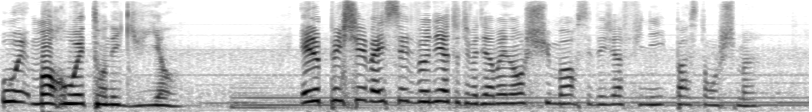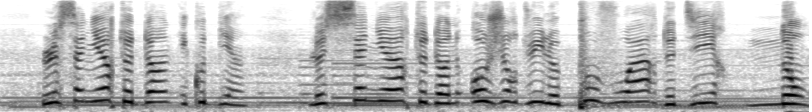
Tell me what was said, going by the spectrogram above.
Où est, mort, où est ton aiguillon? Et le péché va essayer de venir, toi tu vas dire, mais non, je suis mort, c'est déjà fini, passe ton chemin. Le Seigneur te donne, écoute bien, le Seigneur te donne aujourd'hui le pouvoir de dire non.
